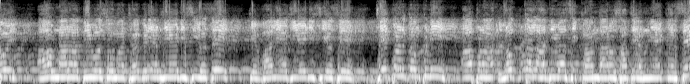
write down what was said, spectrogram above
હોય, આવનારા દિવસોમાં ઝઘડિયા જીઆઈડીસી હશે કે વાલિયા જીઆઈડીસી હશે, જે પણ કંપની આપણા લોકલ આદિવાસી કામદારો સાથે અન્યાય કરશે,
